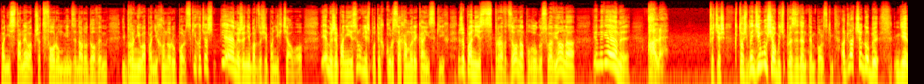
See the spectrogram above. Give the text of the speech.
Pani stanęła przed forum międzynarodowym i broniła pani honoru Polski, chociaż wiemy, że nie bardzo się pani chciało. Wiemy, że pani jest również po tych kursach amerykańskich, że pani jest sprawdzona, pobłogosławiona. Wiemy, wiemy. Ale Przecież ktoś będzie musiał być prezydentem polskim. A dlaczego by nie,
